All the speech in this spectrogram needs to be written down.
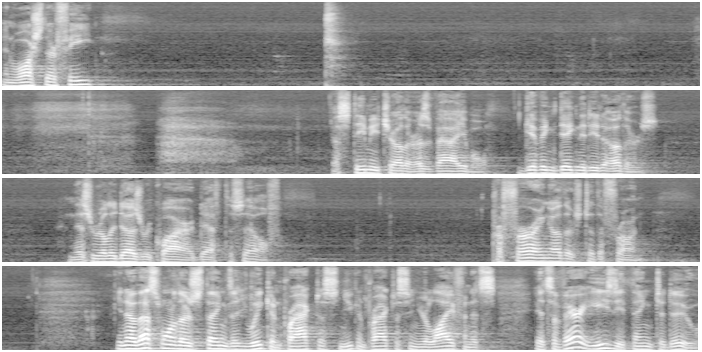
and wash their feet, esteem each other as valuable, giving dignity to others. And this really does require death to self preferring others to the front. You know, that's one of those things that we can practice and you can practice in your life, and it's, it's a very easy thing to do.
